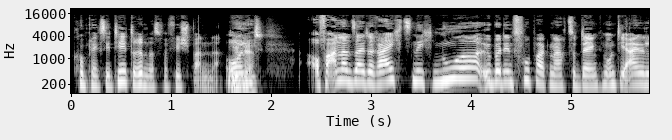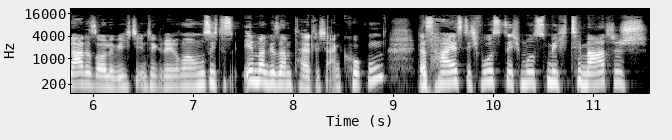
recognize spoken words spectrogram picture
Komplexität drin. Das war viel spannender. Okay. Und auf der anderen Seite reicht's nicht nur über den Fuhrpark nachzudenken und die eine Ladesäule, wie ich die integriere, sondern man muss sich das immer gesamtheitlich angucken. Das mhm. heißt, ich wusste, ich muss mich thematisch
